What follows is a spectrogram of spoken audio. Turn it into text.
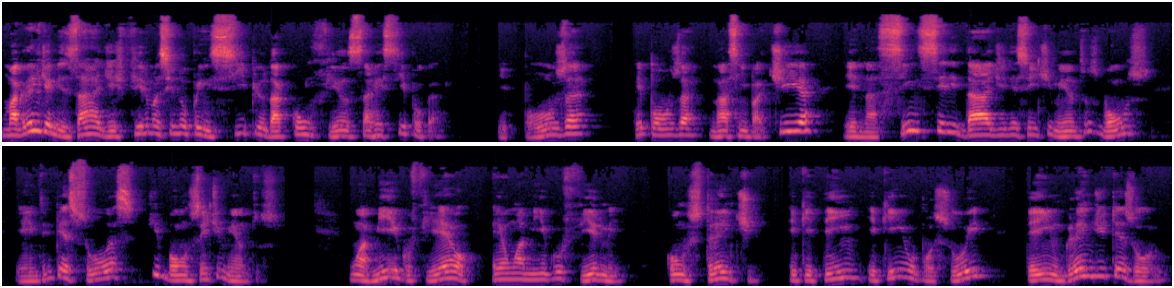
Uma grande amizade firma-se no princípio da confiança recíproca e pousa, repousa na simpatia e na sinceridade de sentimentos bons entre pessoas de bons sentimentos. Um amigo fiel é um amigo firme, constante e que tem e quem o possui tem um grande tesouro.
